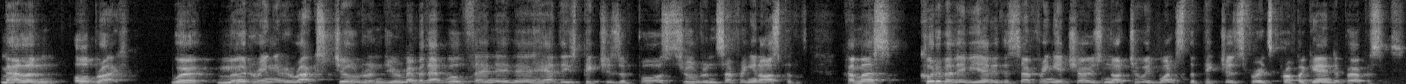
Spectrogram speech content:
Madeleine Albright were murdering Iraq's children. Do you remember that, Wolf? And they had these pictures of poor children suffering in hospitals. Hamas could have alleviated the suffering. It chose not to. It wants the pictures for its propaganda purposes.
